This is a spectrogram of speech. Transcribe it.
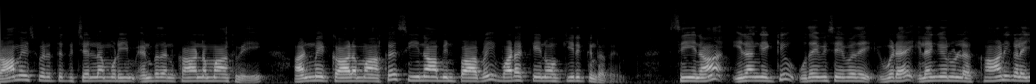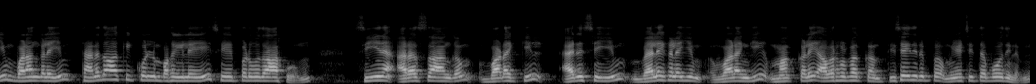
ராமேஸ்வரத்துக்கு செல்ல முடியும் என்பதன் காரணமாகவே அண்மை காலமாக சீனாவின் பார்வை வடக்கே நோக்கி இருக்கின்றது. சீனா இலங்கைக்கு உதவி செய்வதை விட இலங்கையில் உள்ள காணிகளையும் வளங்களையும் தனதாக்கிக் கொள்ளும் வகையிலேயே செயற்படுவதாகவும் சீன அரசாங்கம் வடக்கில் அரிசியும் விலைகளையும் வழங்கி மக்களை அவர்கள் பக்கம் திசை திருப்ப முயற்சித்த போதிலும்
